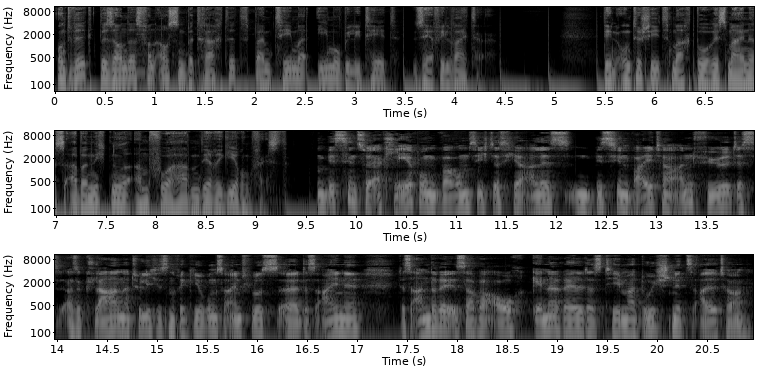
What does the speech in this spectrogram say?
und wirkt besonders von außen betrachtet beim Thema E-Mobilität sehr viel weiter. Den Unterschied macht Boris Meiners aber nicht nur am Vorhaben der Regierung fest. Ein bisschen zur Erklärung, warum sich das hier alles ein bisschen weiter anfühlt. Das, also klar, natürlich ist ein Regierungseinfluss äh, das eine. Das andere ist aber auch generell das Thema Durchschnittsalter.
